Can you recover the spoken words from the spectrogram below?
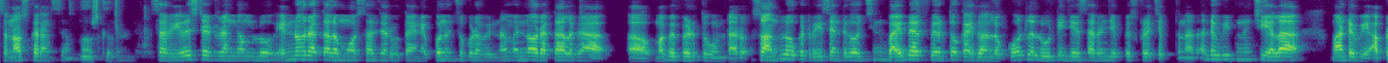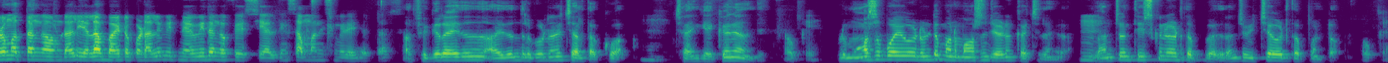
సార్ నమస్కారం సార్. నమస్కారం సార్ రియల్ ఎస్టేట్ రంగంలో ఎన్నో రకాల మోసాలు జరుగుతాయని ఎప్పటి నుంచి కూడా విన్నాం. ఎన్నో రకాలుగా మభ్య పెడుతూ ఉంటారు. సో అందులో ఒకటి రీసెంట్గా వచ్చింది. బైబ్యాక్ పేరుతో ఒక ఐదు వందల కోట్ల లూటీ చేశారని చెప్పేసి కూడా చెప్తున్నారు. అంటే వీటి నుంచి ఎలా అంటే ఇవి అప్రమత్తంగా ఉండాలి ఎలా బయటపడాలి వీటిని ఏ విధంగా ఫేస్ చేయాలి దీనికి సంబంధించి మీరు ఏం చెప్తారు ఆ ఫిగర్ ఐదు ఐదు వందలు కూడా చాలా తక్కువ. ఇంకా ఎక్కువనే ఉంది. ఓకే. ఇప్పుడు మోసపోయేవాడు ఉంటే మనం మోసం చేయడం ఖచ్చితంగా. లంచం తీసుకునేవాడు తప్పు కాదు లంచం ఇచ్చేవాడు తప్పు అంటాం. ఓకే.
